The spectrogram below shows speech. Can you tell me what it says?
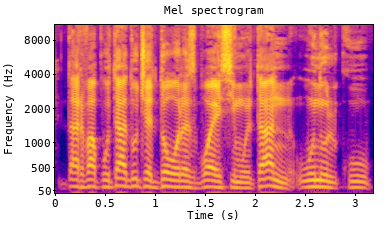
dar va putea duce două războaie simultan, unul cu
